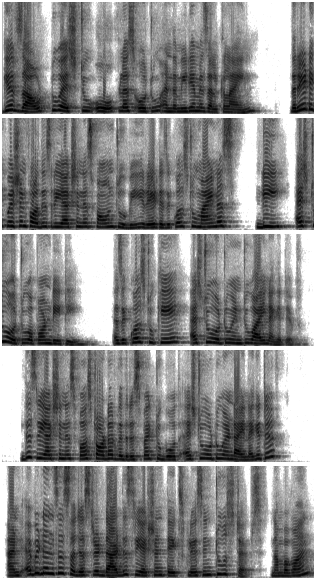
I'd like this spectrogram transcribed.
gives out 2H2O plus O2 and the medium is alkaline. The rate equation for this reaction is found to be rate is equals to minus d H2O2 upon dt is equals to K H2O2 into I negative. This reaction is first order with respect to both H2O2 and I negative. and evidences suggested that this reaction takes place in two steps. Number one,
